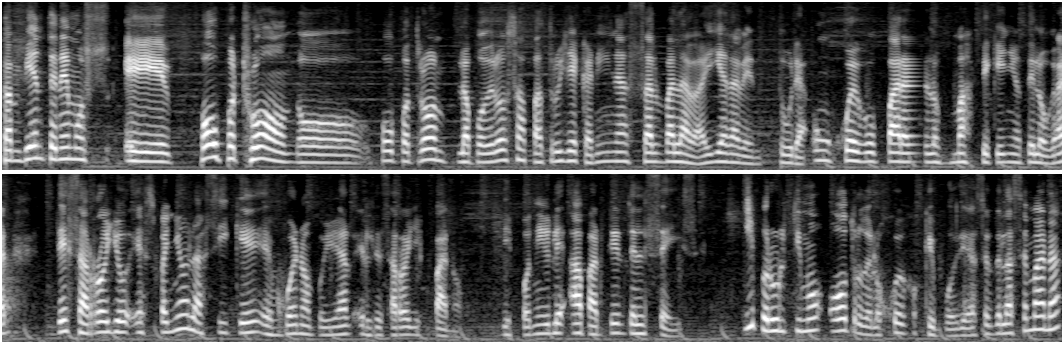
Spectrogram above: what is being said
También tenemos eh, Paw Patrol o Paw Patrol, la poderosa patrulla canina salva la bahía de aventura, un juego para los más pequeños del hogar, desarrollo español, así que es bueno apoyar el desarrollo hispano, disponible a partir del 6. Y por último, otro de los juegos que podría ser de la semana,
